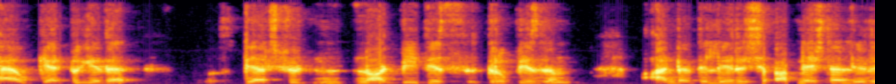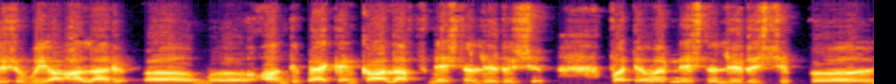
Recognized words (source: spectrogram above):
have get together. There should not be this groupism under the leadership of national leadership. We all are um, uh, on the back end call of national leadership. Whatever national leadership uh,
